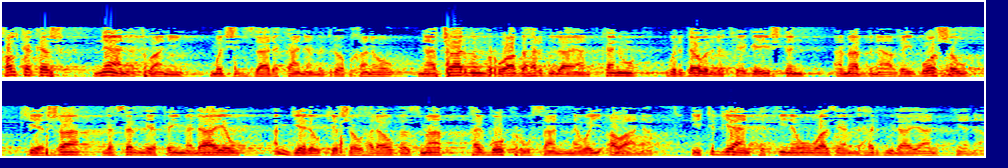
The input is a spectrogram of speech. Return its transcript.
خەڵکەکەش نەیان ئەتوانی مورشید زارەکانیان بە درۆ بخەنەوە و ناچار بوون بڕوا بە هەردوولایان بکەن و وردە وردە تێگەیشتن ئەمە بناغەی بۆشە و کێشە لە سەر لێفەی مەلایە و ئەم گێرە و کێشە و هەرا و بەزمە هەر بۆ کڕوساندنەوەی ئەوانە ئیتر لێیان پێکینەوە و وازیان لە هەردوولایان هێنا.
